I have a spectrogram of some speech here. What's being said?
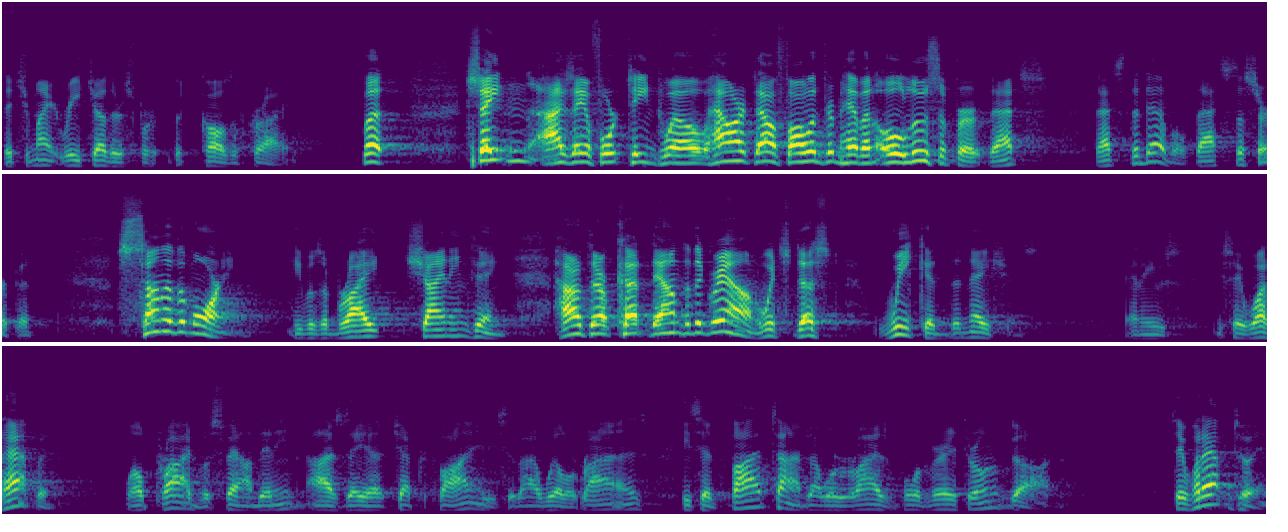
that you might reach others for the cause of Christ. But Satan, Isaiah 14, 12, how art thou fallen from heaven, O Lucifer? That's, that's the devil, that's the serpent. Son of the morning, he was a bright, shining thing. How art thou cut down to the ground, which dost weaken the nations? And he was, you say, what happened? Well, pride was found in him. In Isaiah chapter 5, he said, I will arise. He said, Five times I will arise before the very throne of God. Say, what happened to him?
